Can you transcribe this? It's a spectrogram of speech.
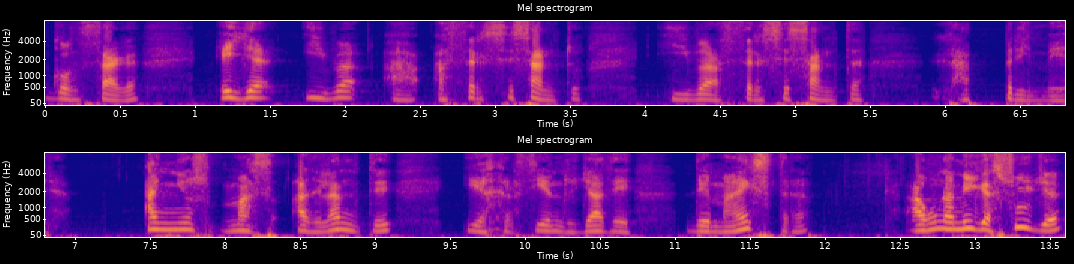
Gonzaga, ella iba a hacerse santo, iba a hacerse santa la primera. Años más adelante, y ejerciendo ya de, de maestra, a una amiga suya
